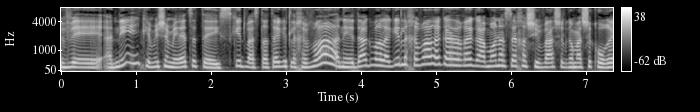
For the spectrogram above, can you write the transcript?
ואני, כמי שמייעצת אה, עסקית ואסטרטגית לחברה, אני אדע כבר להגיד לחברה, רגע, רגע, בוא נעשה חשיבה של גם מה שקורה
